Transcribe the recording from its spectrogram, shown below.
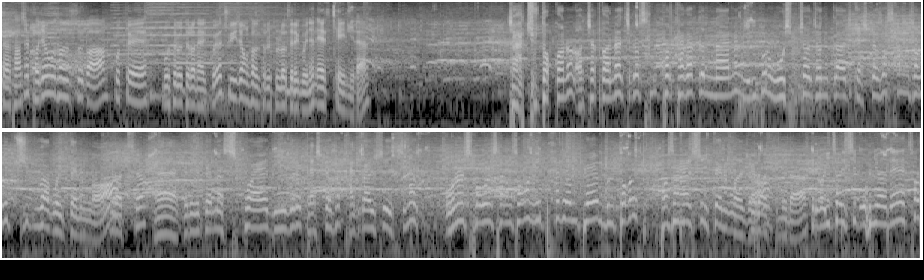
자 다시 권영우 선수가 코트의 모습을 드러냈고요. 주희정 선수를 불러드리고 있는 SK입니다. 자 주도권은 어쨌거나 지금 3쿼터가 끝나는 1분 50초 전까지 계속해서 삼성이 쥐고 가고 있다는 거. 그렇죠. 네, 그렇기 때문에 스코어의 리드를 계속해서 가져갈 수 있으면 오늘 서울 삼성은 이 8연패의 물턱을 벗어날 수 있다는 거죠. 그렇습니다. 그리고 2015년에 첫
